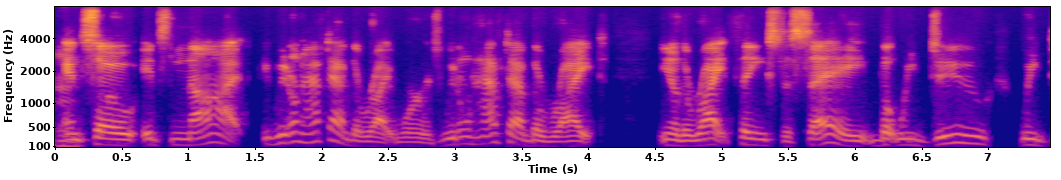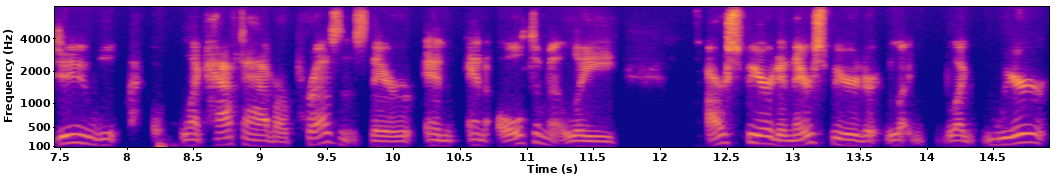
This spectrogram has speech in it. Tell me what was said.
Mm. and so it's not we don't have to have the right words. We don't have to have the right you know the right things to say but we do we do like have to have our presence there. And and ultimately our spirit and their spirit are like like we're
